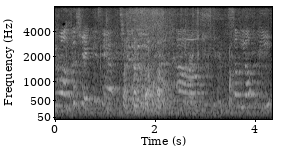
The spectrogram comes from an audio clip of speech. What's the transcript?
you want to shake his hand. um, so you'll be.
